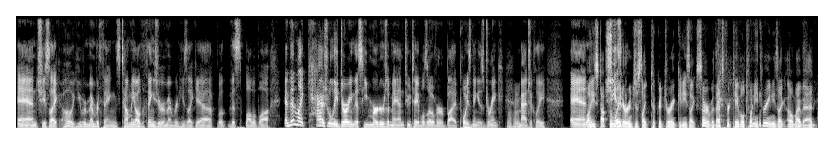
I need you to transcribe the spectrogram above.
And she's like, "Oh, you remember things? Tell me all the things you remember." And he's like, "Yeah, well, this blah blah blah." And then, like casually during this, he murders a man two tables over by poisoning his drink magically. And well, he stopped the waiter and just like took a drink, and he's like, "Sir, but that's for table twenty three. And he's like, "Oh, my bad."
